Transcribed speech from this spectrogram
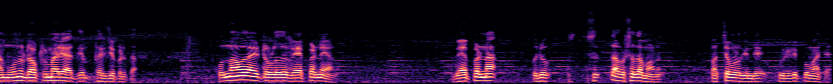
ആ മൂന്ന് ഡോക്ടർമാരെ ആദ്യം പരിചയപ്പെടുത്താം. ഒന്നാമതായിട്ടുള്ളത് വേപ്പെണ്ണയാണ്. വേപ്പെണ്ണ ഒരു സിദ്ധ ഔഷധമാണ് പച്ചമുളകിന്റെ കുരുടിപ്പ് മാറ്റാൻ.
